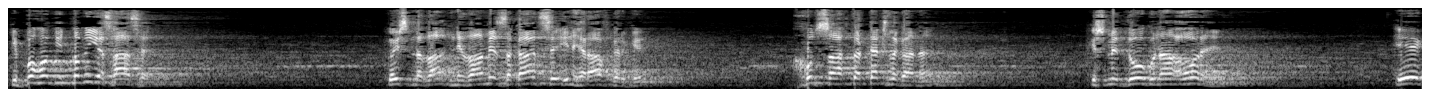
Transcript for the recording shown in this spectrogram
کی بہت ہی قوی احساس ہے، تو اس نظام زکوٰۃ سے انحراف کر کے خود ساختہ ٹیکس لگانا اس میں دو گنا اور ہیں۔ ایک،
